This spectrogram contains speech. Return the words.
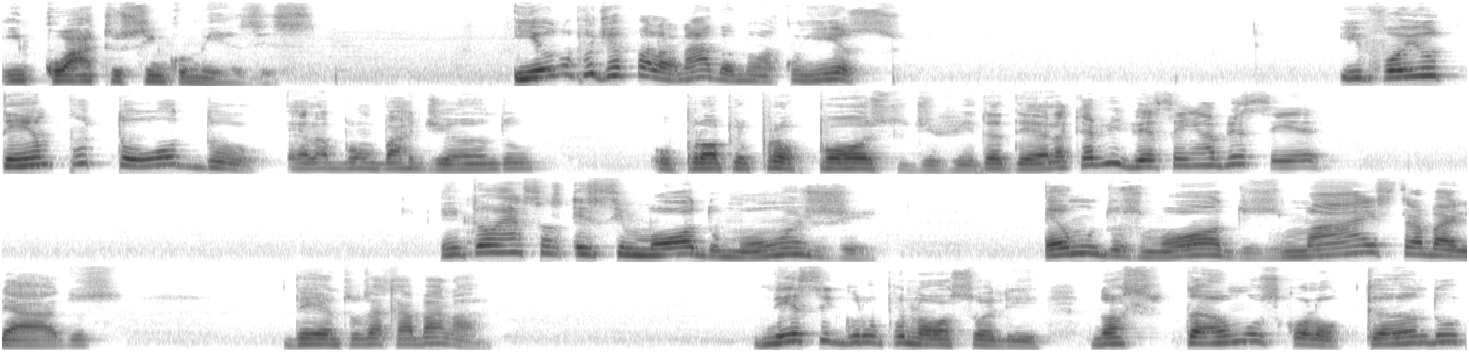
em quatro, cinco meses. E eu não podia falar nada, não a conheço. E foi o tempo todo ela bombardeando o próprio propósito de vida dela, que é viver sem AVC. Então, essa, esse modo monge é um dos modos mais trabalhados dentro da Kabbalah. Nesse grupo nosso ali, nós estamos colocando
